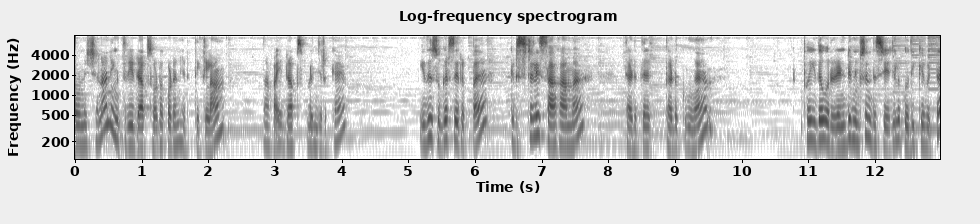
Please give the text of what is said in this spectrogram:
தோணுச்சுன்னா நீங்கள் த்ரீ ட்ராப்ஸோட கூட நிறுத்திக்கலாம். நான் ஃபைவ் ட்ராப்ஸ் புளிஞ்சிருக்கேன் இது சுகர் சிரப்பை கிறிஸ்டலைஸ் ஆகாமல் தடுத்து தடுக்குங்க. இப்போ இதை ஒரு ரெண்டு நிமிஷம் இந்த ஸ்டேஜில் கொதிக்க விட்டு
